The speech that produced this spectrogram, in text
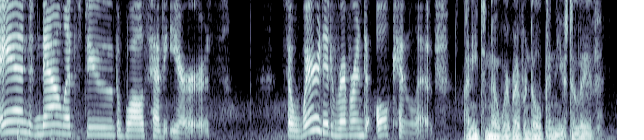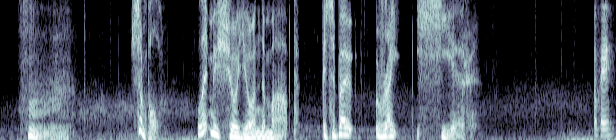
And now let's do the walls have ears. So where did Reverend Olcan live? I need to know where Reverend Olcan used to live. Hmm. Simple. Let me show you on the map. It's about right here. Okay,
